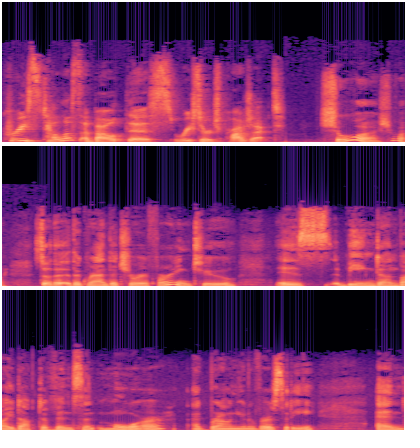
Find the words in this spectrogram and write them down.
Coryse, tell us about this research project. Sure, sure. So the, the grant that you're referring to is being done by Dr. Vincent Mor at Brown University. And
